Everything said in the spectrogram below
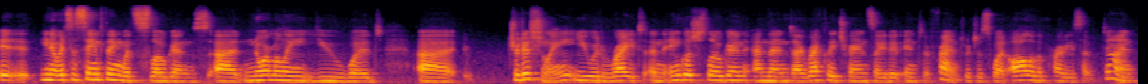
it, it- you know, it's the same thing with slogans. Uh, normally, you would. Uh, Traditionally, you would write an English slogan and then directly translate it into French, which is what all of the parties have done,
